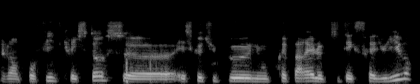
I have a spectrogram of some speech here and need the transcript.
J'en profite, Christos. Euh, est-ce que tu peux nous préparer le petit extrait du livre?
